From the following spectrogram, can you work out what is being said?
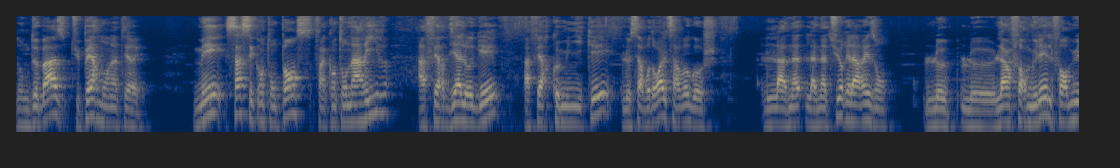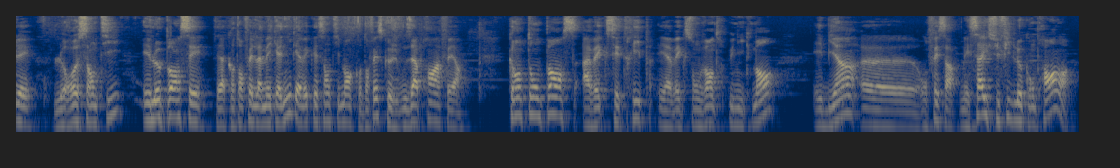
Donc de base, tu perds mon intérêt. Mais ça, c'est quand on pense, enfin quand on arrive à faire dialoguer, à faire communiquer le cerveau droit et le cerveau gauche. La, nature et la raison. L'informulé le, et le formulé. Le ressenti et le penser. C'est-à-dire quand on fait de la mécanique avec les sentiments, quand on fait ce que je vous apprends à faire. Quand on pense avec ses tripes et avec son ventre uniquement, eh bien, euh, on fait ça. Mais ça, il suffit de le comprendre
